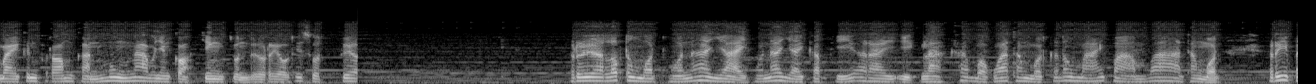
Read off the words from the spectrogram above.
ใบขึ้นพร้อมกันมุ่งหน้าไปยังเกาะจริงจุนเร็วที่สุดเพื่อ เรือลบทั้งหมดหัวหน้าใหญ่ หัวหน้าใหญ่กับผีอะไรอีกล่ะข้าบอกว่าทั้งหมดก็ต้องหมายความว่าทั้งหมด รีบไป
